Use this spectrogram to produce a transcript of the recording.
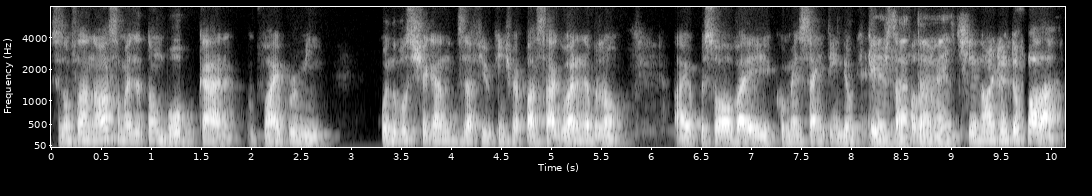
Vocês vão falar, nossa, mas é tão bobo. Cara, vai por mim. Quando você chegar no desafio que a gente vai passar agora, né, Brunão? Aí o pessoal vai começar a entender o que, que a gente está falando. Porque não adianta eu falar,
